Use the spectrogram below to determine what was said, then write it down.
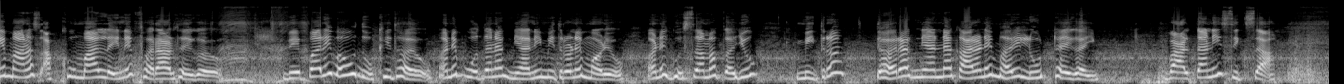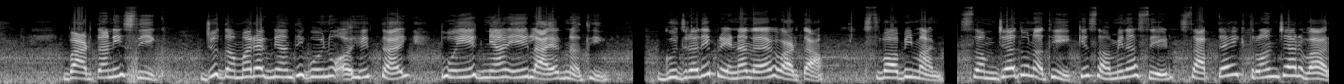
એ માણસ આખું માલ લઈને ફરાર થઈ ગયો. વેપારી બહુ દુઃખી થયો અને પોતાના જ્ઞાની મિત્રોને મળ્યો અને ગુસ્સામાં કહ્યું, મિત્ર, તારા જ્ઞાનના કારણે મારી લૂંટ થઈ ગઈ. વાર્તાની શિક્ષા. વાર્તાની શીખ. જો તમારા જ્ઞાનથી કોઈનું અહિત થાય, તો એ જ્ઞાન એ લાયક નથી. ગુજરાતી પ્રેરણાદાયક વાર્તા. સ્વાભિમાન. સમજાતું નથી કે સામેના શેઠ સાપ્તાહિક ત્રણ ચાર વાર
